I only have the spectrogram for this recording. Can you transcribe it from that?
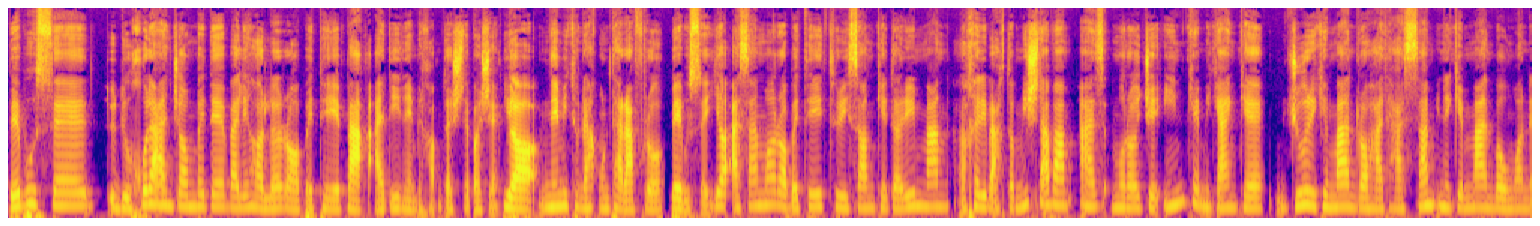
ببوسه دخول انجام بده ولی حالا رابطه مقعدی نمی‌خوام داشته باشه یا نمی‌تونه اون طرف رو ببوسه یا اصلا ما رابطه threesome که داریم من خیلی وقتا میشنوم از مراجعین که میگن که جوری که من راحت هستم اینه که من به عنوان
